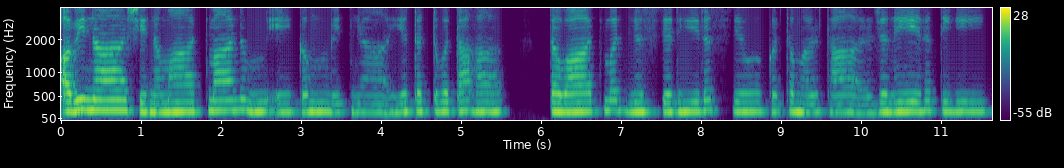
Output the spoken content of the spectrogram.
अविनाशिनमात्मानम् एकं विज्ञाय तत्त्वतः तवात्मज्ञस्य धीरस्य कथमर्थार्जने रतिः।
